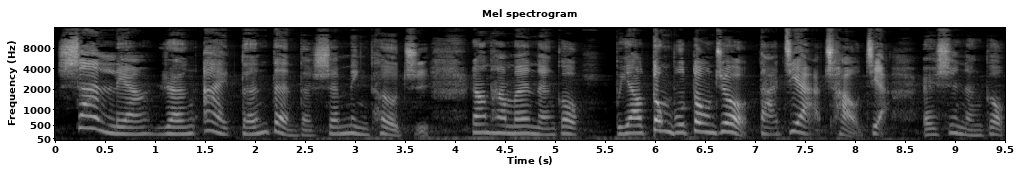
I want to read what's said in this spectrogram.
善良、仁爱等等的生命特质，让他们能够不要动不动就打架吵架，而是能够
